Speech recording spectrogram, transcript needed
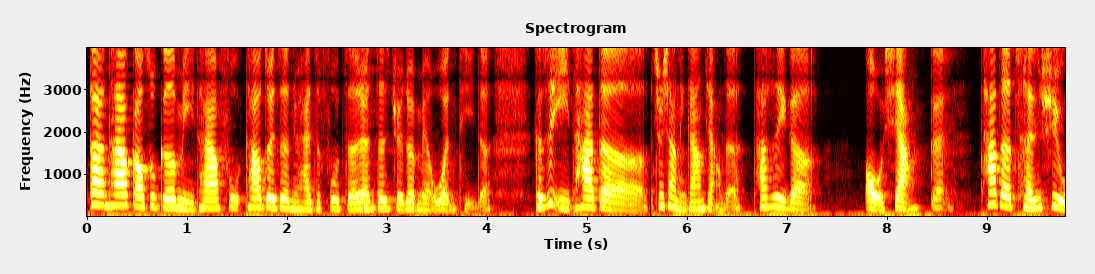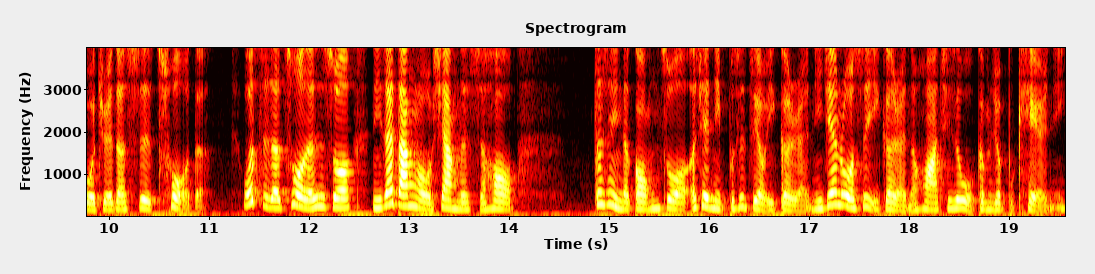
当然，他要告诉歌迷，他要负，他要对这个女孩子负责任，这是绝对没有问题的。可是以他的，就像你刚刚讲的，他是一个偶像，对他的程序，我觉得是错的。我指的错的是说，你在当偶像的时候，这是你的工作，而且你不是只有一个人。你今天如果是一个人的话，其实我根本就不 care 你。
